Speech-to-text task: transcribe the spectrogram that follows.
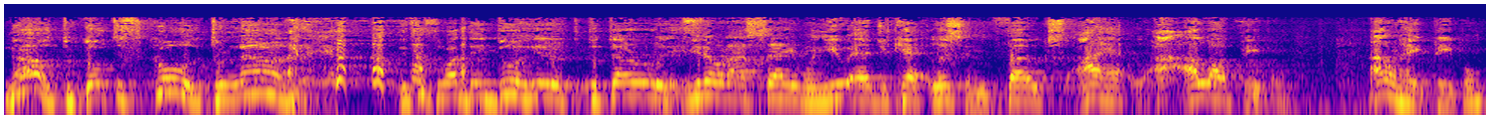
no, to go to school, to learn. this is what they do here to terrorists. You know what I say when you educate? Listen, folks, I, ha- I I love people. I don't hate people,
